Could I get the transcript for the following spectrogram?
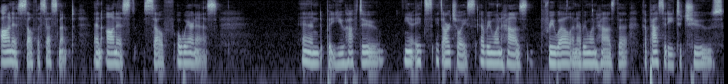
honest self assessment and honest self awareness. And, but you have to, you know, it's, it's our choice. Everyone has free will and everyone has the capacity to choose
